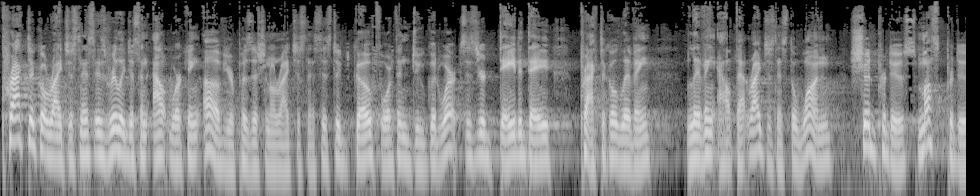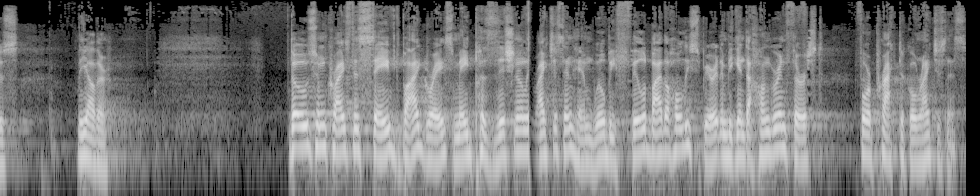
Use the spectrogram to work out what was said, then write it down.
Practical righteousness is really just an outworking of your positional righteousness, is to go forth and do good works, is your day to day practical living, living out that righteousness. The one should produce, must produce the other. Those whom Christ has saved by grace, made positionally righteous in him, will be filled by the Holy Spirit and begin to hunger and thirst for practical righteousness.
